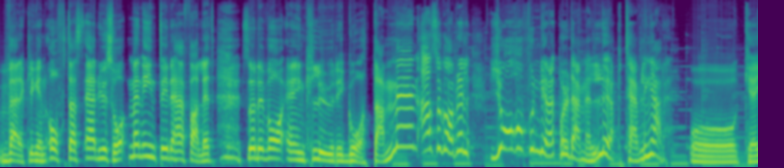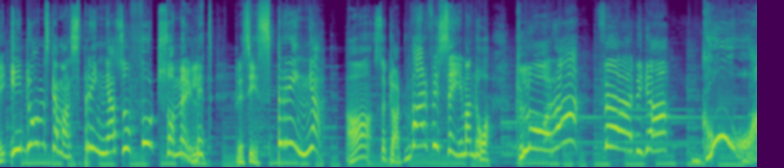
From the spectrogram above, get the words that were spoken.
Verkligen, oftast är det ju så, men inte i det här fallet. Så det var en klurig gåta. Men alltså Gabriel, jag har funderat på det där med löptävlingar. Okej, i dem ska man springa så fort som möjligt. Precis, springa! Ja, såklart. Varför säger man då klara, färdiga, gå?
